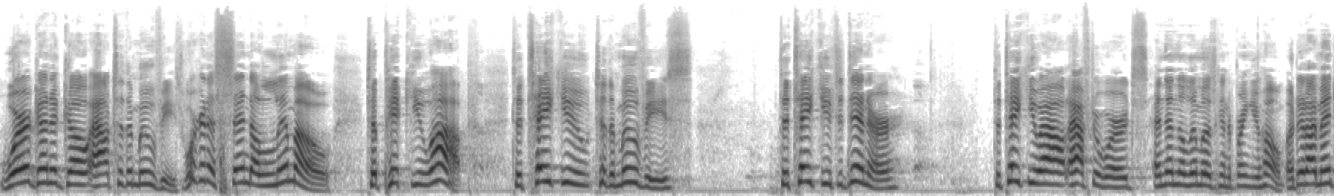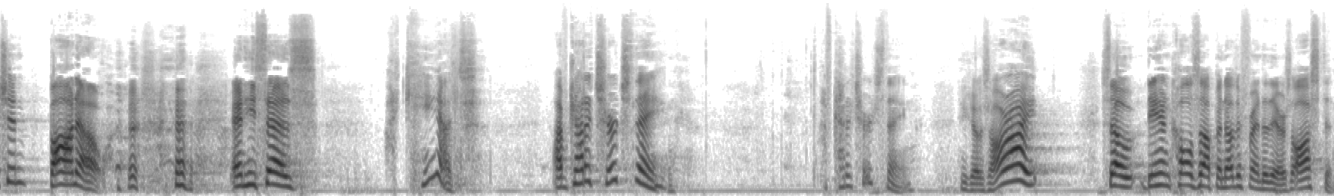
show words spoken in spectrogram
We're going to go out to the movies. We're going to send a limo to pick you up to take you to the movies, to take you to dinner, to take you out afterwards, and then the limo is going to bring you home. Oh, did I mention Bono? and he says, I can't. I've got a church thing. I've got a church thing. He goes, All right. So Dan calls up another friend of theirs, Austin.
